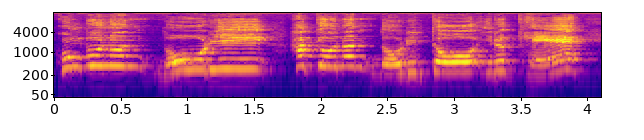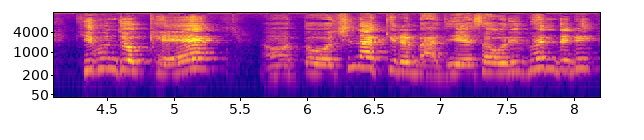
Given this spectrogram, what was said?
공부는 놀이, 학교는 놀이터 이렇게 기분 좋게 어, 또 신학기를 맞이해서 우리 팬들이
